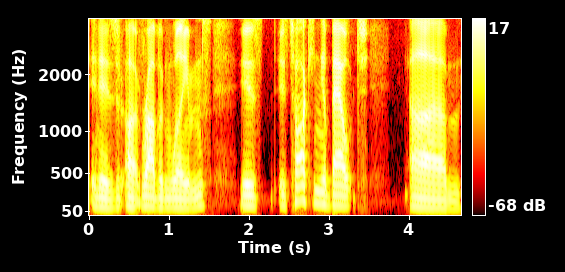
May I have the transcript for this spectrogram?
in his uh, Robin Williams is is talking about um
